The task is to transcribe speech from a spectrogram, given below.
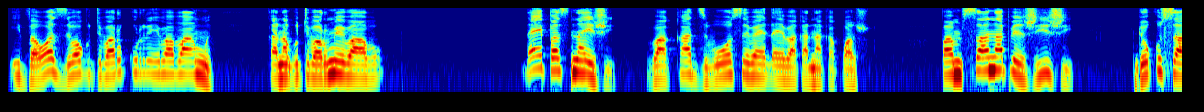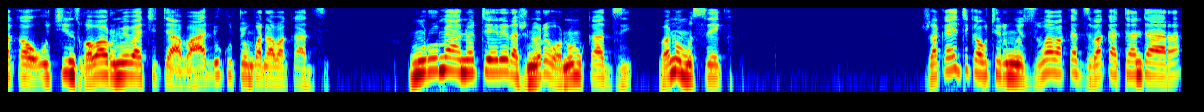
ibva waziva kuti vari kureva vamwe kana kuti varume vavo dai pasina izvi vakadzi vose vaidai vakanaka kwazvo. Pamusana pezvizvi ndokusaka uchinzwa varume vachiti havadi kutongwa navakadzi. Murume anoteerera zvinorehwa nomukadzi vanomuseka. Zvakaitika kuti rimwe zuva vakadzi vakatandara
